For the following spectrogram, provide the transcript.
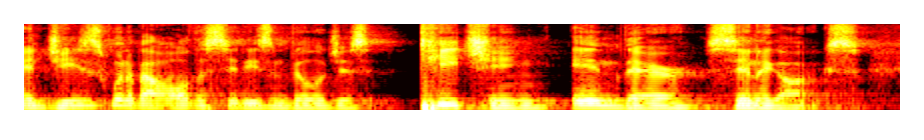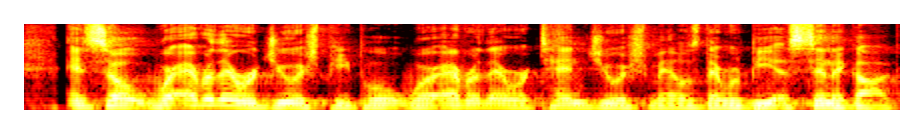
And Jesus went about all the cities and villages teaching in their synagogues. And so, wherever there were Jewish people, wherever there were 10 Jewish males, there would be a synagogue.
